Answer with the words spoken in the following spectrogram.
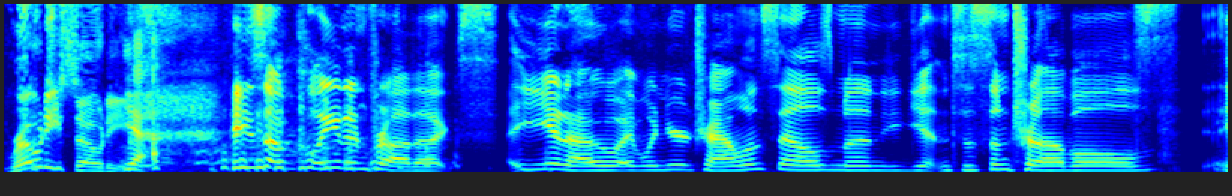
roadie sodies. yeah. he sold cleaning products you know and when you're a traveling salesman you get into some troubles Yep.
